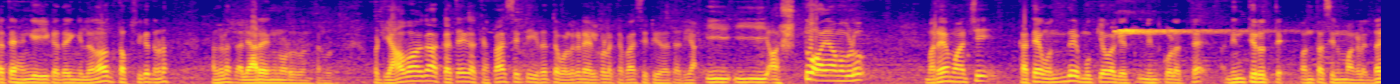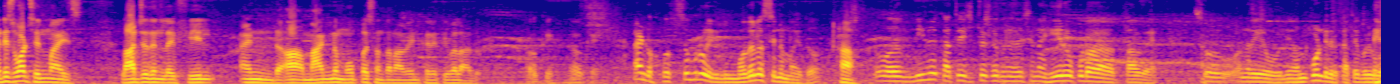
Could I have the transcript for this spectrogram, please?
ಕತೆ ಹಂಗೆ, ಈ ಕತೆ ಹಂಗಿಲ್ಲ ಇಲ್ಲನೋ ತಪ್ಪು ಸಿಗುತ್ತೆ ನೋಡ. ಅಲ್ಲ ಅಲ್ಲಿ ಯಾರು ಹೆಂಗೆ ನೋಡಿದ್ರು ಅಂತ ನೋಡಿ. ಬಟ್ ಯಾವಾಗ ಆ ಕತೆಗೆ ಕೆಪಾಸಿಟಿ ಇರುತ್ತೆ, ಒಳಗಡೆ ಹೇಳ್ಕೊಳ್ಳೋ ಕೆಪಾಸಿಟಿ ಇರುತ್ತೆ, ಅದು ಈ ಈ ಅಷ್ಟು ಆಯಾಮಗಳು ಮರೆಮಾಚಿ ಕತೆ ಒಂದೇ ಮುಖ್ಯವಾಗಿ ನಿಂತ್ಕೊಳ್ಳುತ್ತೆ, ನಿಂತಿರುತ್ತೆ ಅಂಥ ಸಿನಿಮಾಗಳಲ್ಲಿ. That is what cinema is larger than life feel and a magnum opus ಅಂತ ನಾವೇನು ಕರಿತೀವಲ್ಲ ಅದು. ಓಕೆ ಓಕೆ ಆ್ಯಂಡ್ ಹೊಸಬ್ರು ಇದು ಮೊದಲ ಸಿನಿಮಾ ಇದು. ಹಾಂ. ನೀವೇ ಕತೆ ಚಿತ್ರಕಥೆ ನಿರ್ದೇಶನ ಹೀರೋ ಕೂಡ ತಾವೇ. ಸೊ ಅಂದರೆ ನೀವು ಅಂದ್ಕೊಂಡಿದ್ರೆ ಕತೆ ಬರೀ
